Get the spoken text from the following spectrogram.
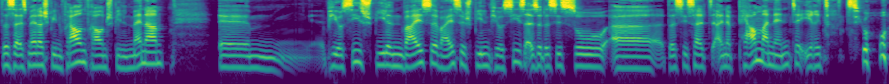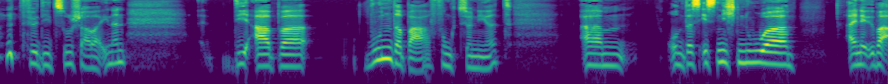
das heißt, Männer spielen Frauen, Frauen spielen Männer. Ähm, POCs spielen Weiße, Weiße spielen POCs. Also das ist so, äh, das ist halt eine permanente Irritation für die ZuschauerInnen, die aber wunderbar funktioniert. Ähm, und das ist nicht nur eine Über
